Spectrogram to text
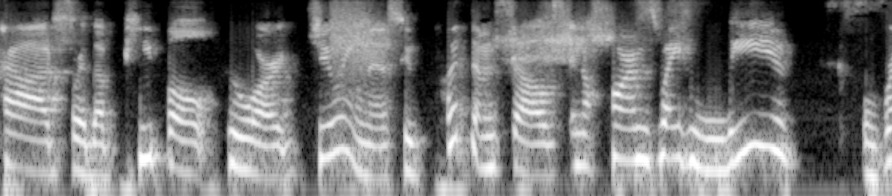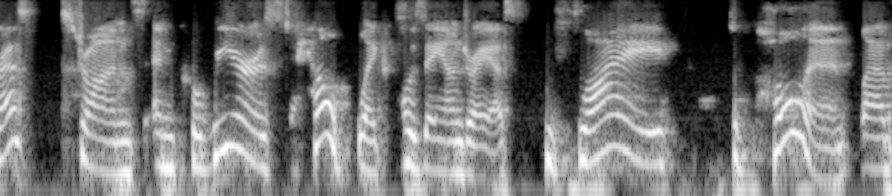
proud for the people who are doing this, who put themselves in harm's way, who leave restaurants and careers to help, like Jose Andres, who fly to Poland. Uh,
